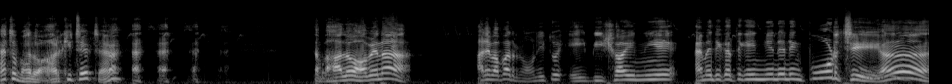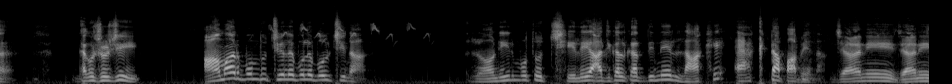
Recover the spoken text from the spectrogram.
এত ভালো আর্কিটেক্ট হ্যাঁ? তা ভালো হবে না। আরে বাবা রনি তো এই বিষয় নিয়ে আমেরিকা থেকে ইঞ্জিনিয়ারিং পড়ছে হ্যাঁ? দেখো শশী আমার বন্ধু ছেলে বলে বলছি না রনির মতো ছেলে আজকালকার দিনে লাখে একটা পাবে না। জানি জানি।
